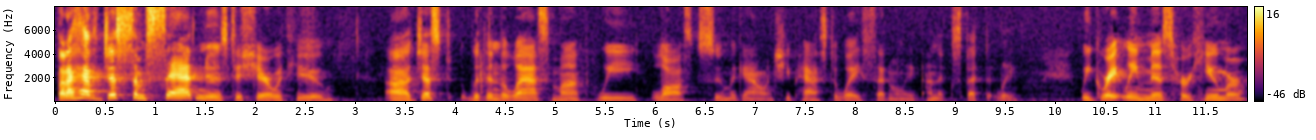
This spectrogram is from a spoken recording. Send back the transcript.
But I have just some sad news to share with you. Uh, just within the last month, we lost Sue McGowan. She passed away suddenly, unexpectedly. We greatly miss her humor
